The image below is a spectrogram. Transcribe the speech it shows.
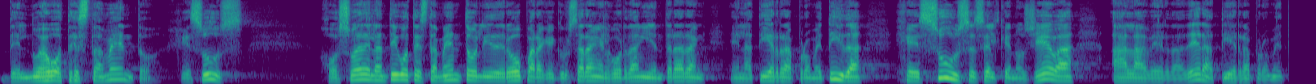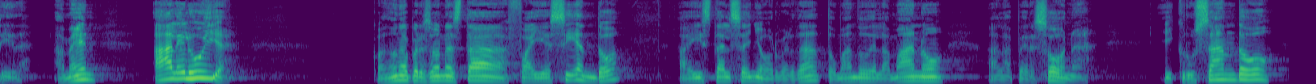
del Nuevo Testamento, Jesús. Josué del Antiguo Testamento lideró para que cruzaran el Jordán y entraran en la tierra prometida. Jesús es el que nos lleva a la verdadera tierra prometida. Amén. Aleluya. Cuando una persona está falleciendo, ahí está el Señor, ¿verdad? Tomando de la mano a la persona y cruzando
